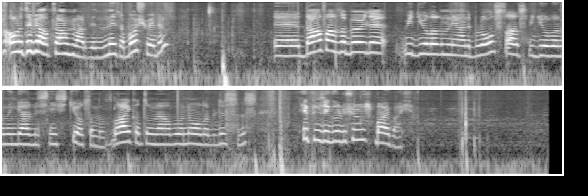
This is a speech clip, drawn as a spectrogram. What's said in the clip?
Orada bir hatam var benim. Neyse boş verin. Ee, daha fazla böyle videolarımın yani Brawl Stars videolarının gelmesini istiyorsanız like atın ve abone olabilirsiniz. Hepinize görüşürüz. Bay bay.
